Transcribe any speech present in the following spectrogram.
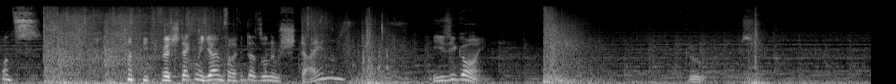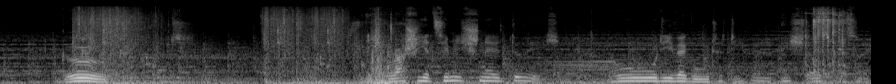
Und ich verstecke mich einfach hinter so einem Stein und easy going. Gut. Gut. Ich rush hier ziemlich schnell durch. Oh, die wäre gut. Die wäre echt ausgezeichnet.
